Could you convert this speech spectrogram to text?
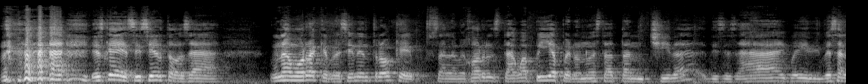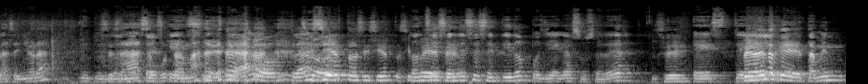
es que sí es cierto, o sea, una morra que recién entró, que pues a lo mejor está guapilla, pero no está tan chida, dices, ay, güey, ves a la señora, Y pues, dices, ah, su puta madre. sí, claro, claro. Sí cierto, sí es cierto, sí puede Entonces, ser. en ese sentido, pues llega a suceder. Sí. Este- Pero es lo que también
